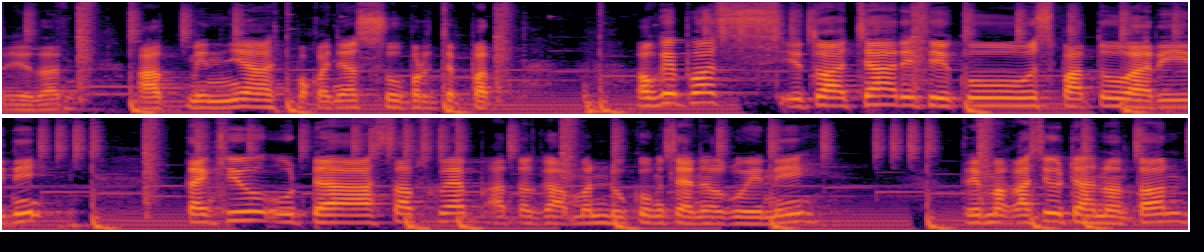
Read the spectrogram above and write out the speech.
ya kan. Adminnya pokoknya super cepet. Oke bos, itu aja reviewku sepatu hari ini. Thank you udah subscribe atau gak mendukung channelku ini. Terima kasih udah nonton.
